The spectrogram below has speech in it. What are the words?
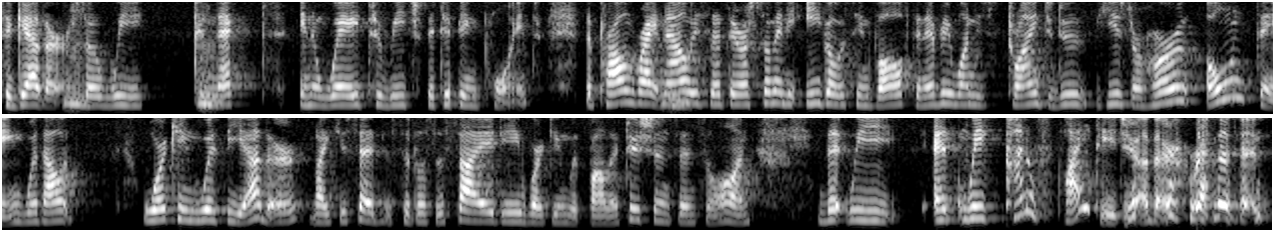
together. Mm. So we mm. connect mm. in a way to reach the tipping point. The problem right now mm. is that there are so many egos involved and everyone is trying to do his or her own thing without working with the other, like you said, the civil society, working with politicians and so on, that we and we kind of fight each other rather than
